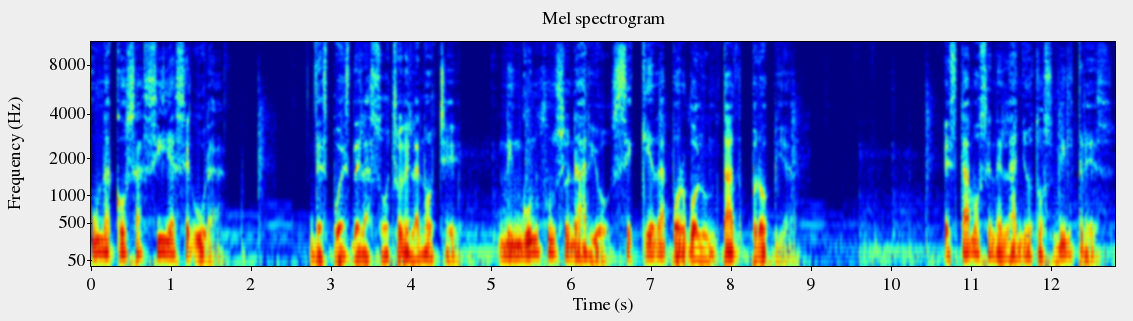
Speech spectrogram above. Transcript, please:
Una cosa sí es segura. Después de las ocho de la noche, ningún funcionario se queda por voluntad propia. Estamos en el año 2003,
